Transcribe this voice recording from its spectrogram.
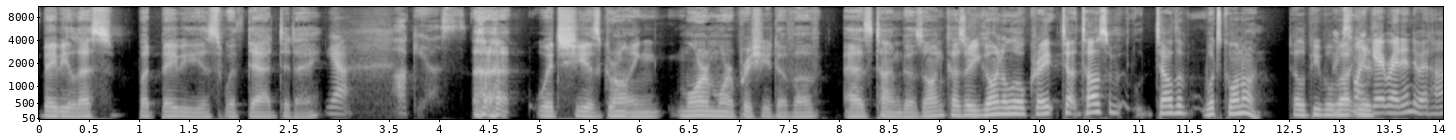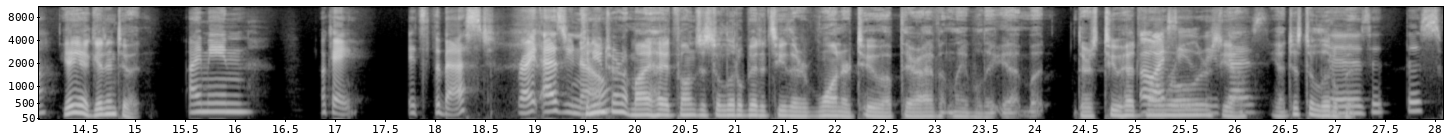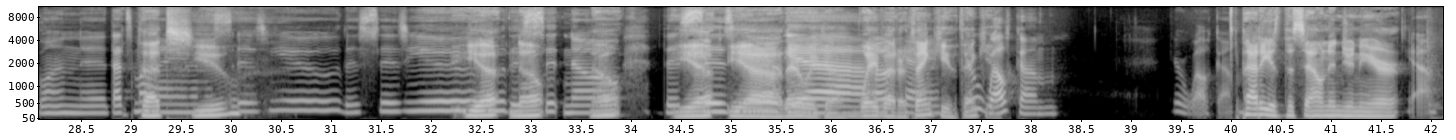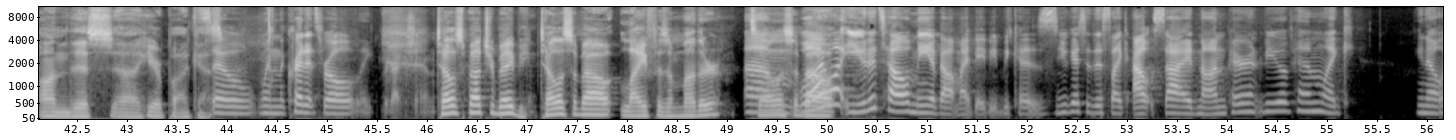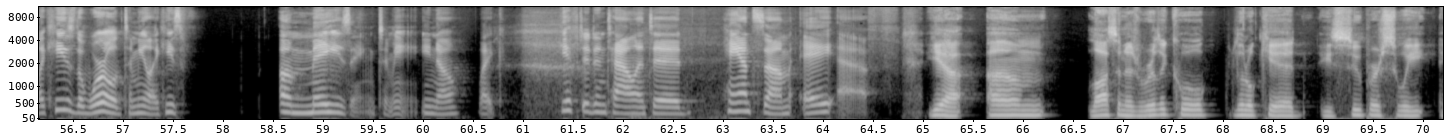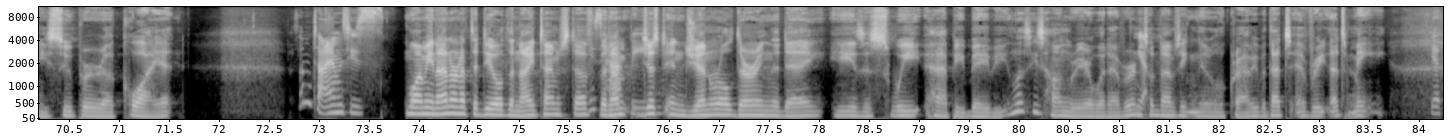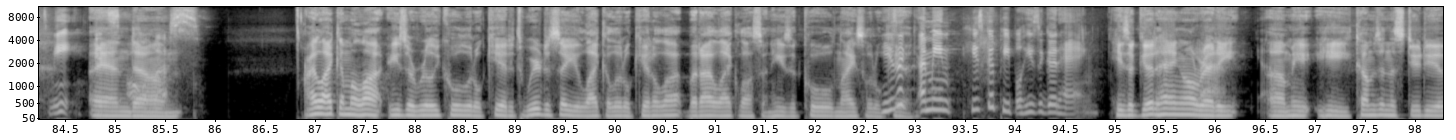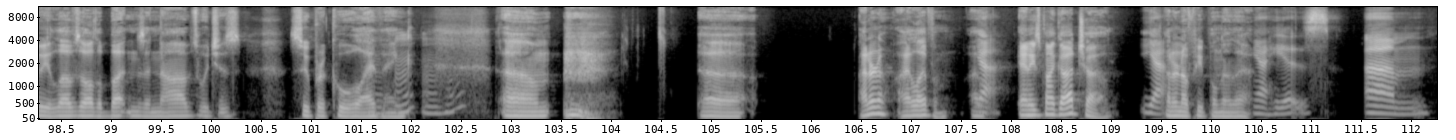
babyless, but baby is with dad today, Yeah. Fuck yes. which she is growing more and more appreciative of as time goes on. Because are you going a little crazy? Tell, tell us, tell the what's going on. Tell the people We just want your to get right into it, huh? yeah, yeah. Get into it. I mean, okay, it's the best, right? As you know. Can you turn up my headphones just a little bit? It's either one or two up there. I haven't labeled it yet, but there's two headphone Oh, I see rollers. yeah, guys. yeah, just a little bit. is it this one? Uh, that's mine. That's you. This is you. This is you. Yeah, This no, is, no. no. This Yeah, is yeah, there we go. Way better. Thank you, thank You're you. welcome. You're welcome. Patty is the sound engineer Yeah. on this uh, here podcast. So when the credits roll, like production. Tell us about your baby. Tell us about life as a mother. Tell Um, us about. Well, I want you to tell me about my baby because you get to this like outside non-parent view of him. Like, you know, like he's the world to me. Like he's amazing to me. You know, like gifted and talented, handsome AF. yeah, um, Lawson is a really cool little kid. He's super sweet. He's super uh, quiet. Sometimes he's Well, I mean, I don't have to deal with the nighttime stuff, but happy. I'm just in general during the day. He is a sweet, happy baby, unless he's hungry or whatever. And Yeah. sometimes he can get a little crabby, but that's every that's me. gets me. It's And, um, us. I like him a lot. He's a really cool little kid. It's weird to say you like a little kid a lot, but I like Lawson. He's a cool, nice little He's kid. a. I mean, he's good people. He's a good hang. he's a good hang already. yeah. Um, he he comes in the studio. He loves all the buttons and knobs, which is super cool. I think. Mm-hmm, Um, uh, I don't know. I love him. I- Yeah. and he's my godchild. Yeah. I don't know if people know that. Yeah, he is. Um,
